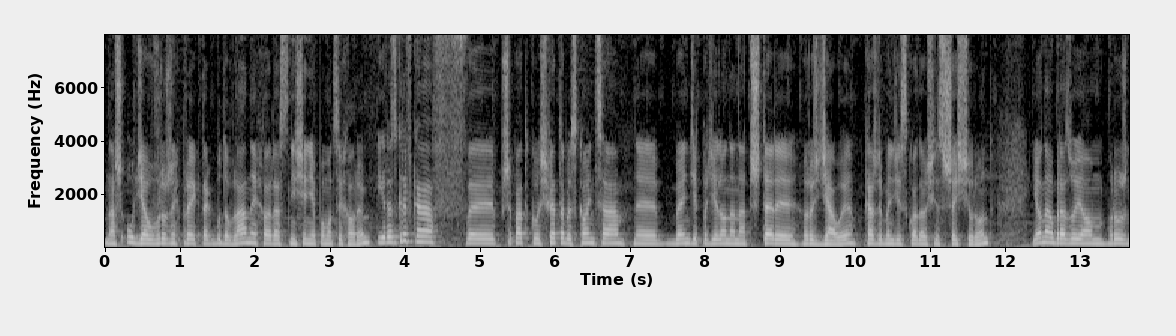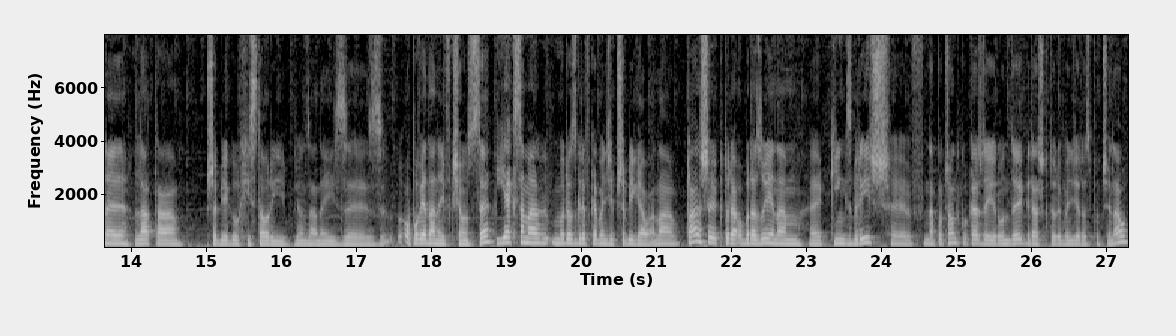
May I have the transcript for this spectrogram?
nasz udział w różnych projektach budowlanych oraz niesienie pomocy chorym. I rozgrywka w e, przypadku Świata Bez Końca e, będzie podzielona na cztery rozdziały. Każdy będzie składał się z sześciu rund i one obrazują różne lata przebiegu historii związanej z, z opowiadanej w książce i jak sama rozgrywka będzie przebiegała. Na planszy, która obrazuje nam e, Kingsbridge, na początku każdej rundy gracz, który będzie rozpoczynał,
